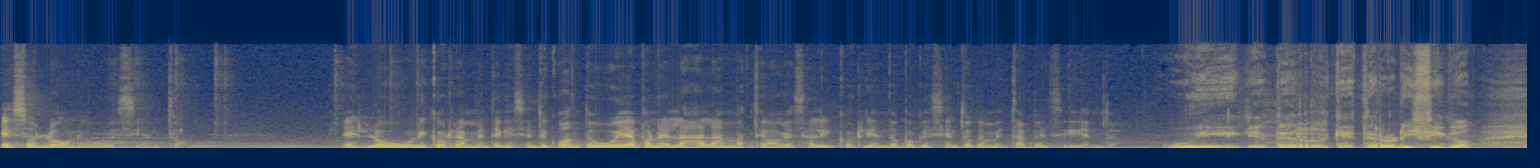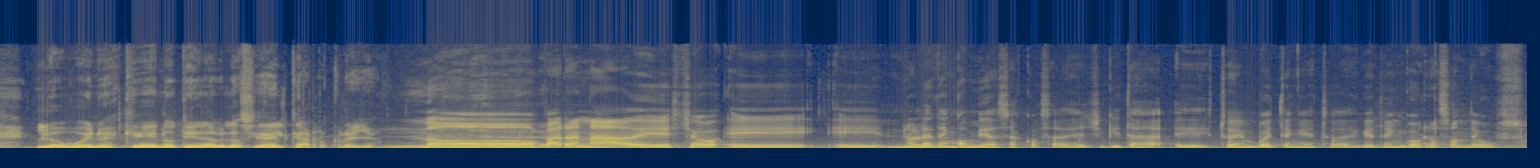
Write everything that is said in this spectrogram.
Eso es lo único que siento. Es lo único realmente que siento. Y cuando voy a poner las alarmas, tengo que salir corriendo porque siento que me está persiguiendo. Uy, qué, qué terrorífico. Lo bueno es que no tiene la velocidad del carro, creo yo. No, para nada. De hecho, eh, eh, no le tengo miedo a esas cosas. Desde chiquita eh, estoy envuelta en esto desde que tengo razón de uso.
